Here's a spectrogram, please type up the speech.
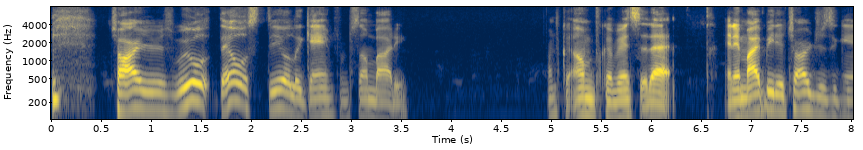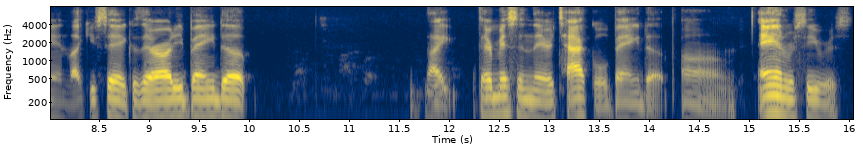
Chargers will they'll steal a game from somebody. I'm I'm convinced of that. And it might be the Chargers again, like you said, because they're already banged up. Like they're missing their tackle banged up, um, and receivers.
